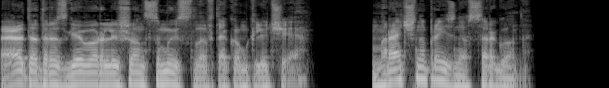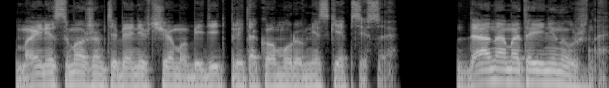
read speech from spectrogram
«Этот разговор лишен смысла в таком ключе», — мрачно произнес Саргон. «Мы не сможем тебя ни в чем убедить при таком уровне скепсиса. Да, нам это и не нужно.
